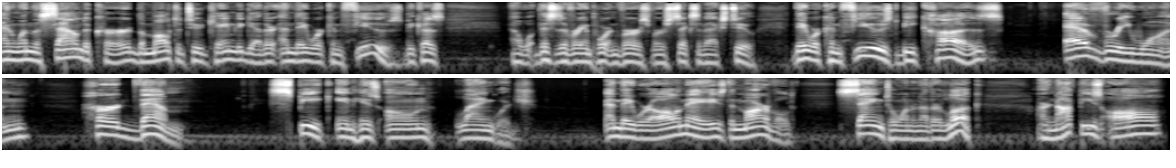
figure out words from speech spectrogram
And when the sound occurred, the multitude came together and they were confused because now this is a very important verse, verse 6 of Acts 2. They were confused because everyone heard them speak in his own language. And they were all amazed and marveled, saying to one another, Look, are not these all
